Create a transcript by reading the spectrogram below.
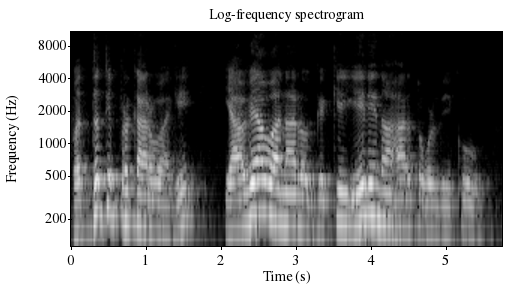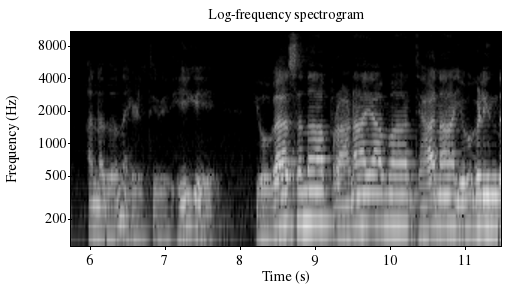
ಪದ್ಧತಿ ಪ್ರಕಾರವಾಗಿ ಯಾವ್ಯಾವ ಅನಾರೋಗ್ಯಕ್ಕೆ ಏನೇನು ಆಹಾರ ತಗೊಳ್ಬೇಕು ಅನ್ನೋದನ್ನು ಹೇಳ್ತೀವಿ. ಹೀಗೆ ಯೋಗಾಸನ, ಪ್ರಾಣಾಯಾಮ, ಧ್ಯಾನ ಇವುಗಳಿಂದ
